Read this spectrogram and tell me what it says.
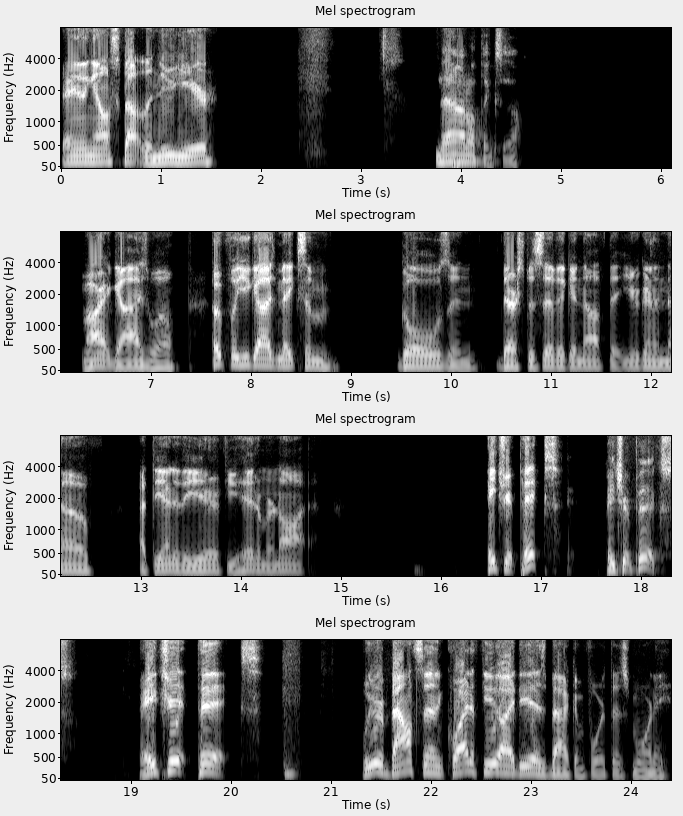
Anything else about the new year? No, I don't think so. All right, guys. Well, hopefully you guys make some goals and they're specific enough that you're going to know at the end of the year if you hit them or not. Patriot picks. Patriot picks. Patriot picks. We were bouncing quite a few ideas back and forth this morning.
